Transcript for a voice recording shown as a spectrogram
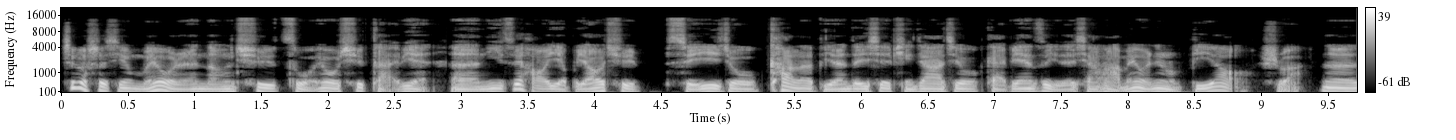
这个事情没有人能去左右去改变。呃，你最好也不要去。随意就看了别人的一些评价就改变自己的想法，没有那种必要，是吧？那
